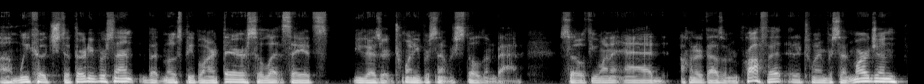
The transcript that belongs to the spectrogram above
Um, we coach to 30%, but most people aren't there. So let's say it's you guys are at 20%, which still isn't bad. So if you want to add 100,000 in profit at a 20% margin,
